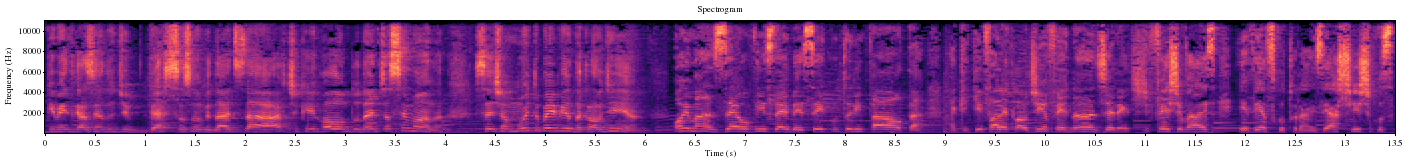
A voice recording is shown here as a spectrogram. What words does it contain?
que vem trazendo diversas novidades da arte que rolam durante a semana. Seja muito bem-vinda, Claudinha. Oi, Mazel, ouvintes da EBC Cultura em Pauta. Aqui quem fala é Claudinha Fernandes, gerente de festivais, eventos culturais e artísticos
